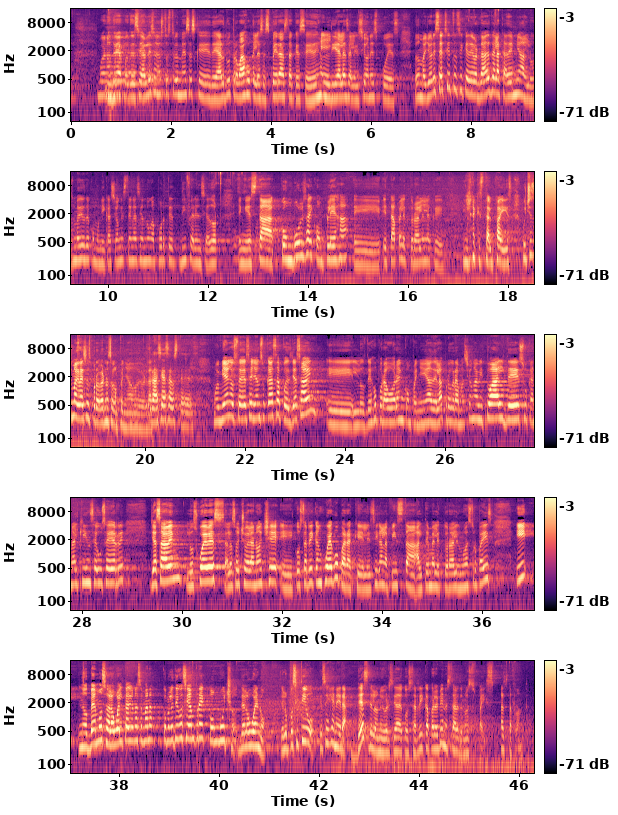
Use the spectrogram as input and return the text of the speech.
Bueno, Andrea, pues desearles en estos tres meses que de arduo trabajo que les espera hasta que se den el día de las elecciones, pues los mayores éxitos y que de verdad desde la academia los medios de comunicación estén haciendo un aporte diferenciador en esta convulsa y compleja eh, etapa electoral en la que en la que está el país. Muchísimas gracias por habernos acompañado, de verdad. Gracias a ustedes. Muy bien, ustedes allá en su casa, pues ya saben, eh, los dejo por ahora en compañía de la programación habitual de su canal 15 UCR. Ya saben, los jueves a las 8 de la noche, eh, Costa Rica en juego para que le sigan la pista al tema electoral en nuestro país. Y nos vemos a la vuelta de una semana, como les digo siempre, con mucho de lo bueno, de lo positivo que se genera desde la Universidad de Costa Rica para el bienestar de nuestro país. Hasta pronto.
